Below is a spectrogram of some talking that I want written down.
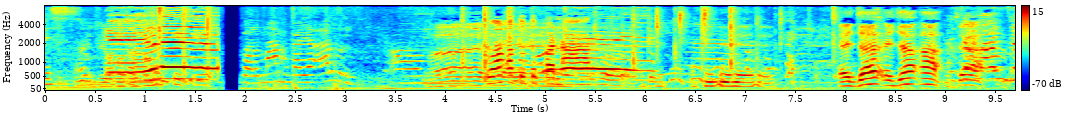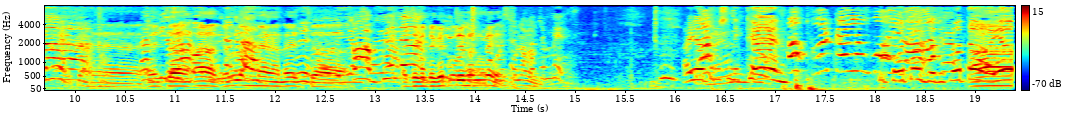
Wis. Palmam kayak alun. Wah, ketutupan aru. Eja, Eja, A. Eja. Eh, Eja, A. Gelem nen, Eja. Ada gede-gede nen, Mi. Ayo terus nih Ken. Foto jadi foto, ayo.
